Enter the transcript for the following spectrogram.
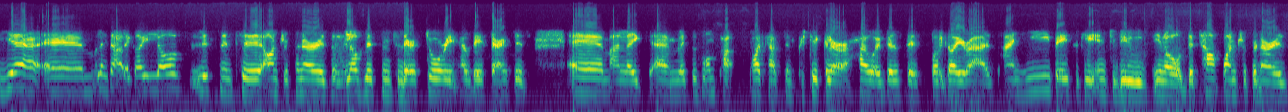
Yeah, um, like that. Like I love listening to entrepreneurs and I love listening to their story and how they started. Um, and like um, like there's one po- podcast in particular, How I Built This by Guy Raz, and he basically interviews you know the top entrepreneurs,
